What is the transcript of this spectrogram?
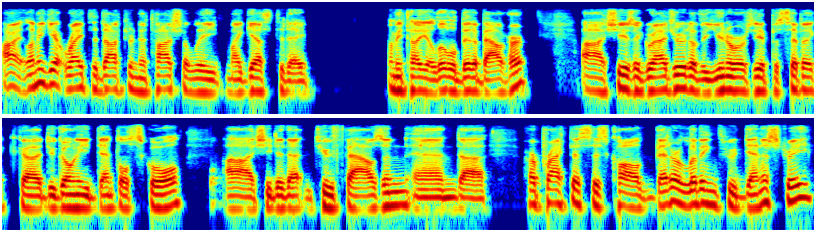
All right, let me get right to Dr. Natasha Lee, my guest today. Let me tell you a little bit about her. Uh, she is a graduate of the University of Pacific uh, Dugoni Dental School. Uh, she did that in 2000, and uh, her practice is called Better Living Through Dentistry.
